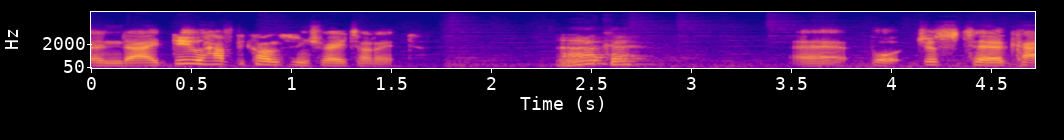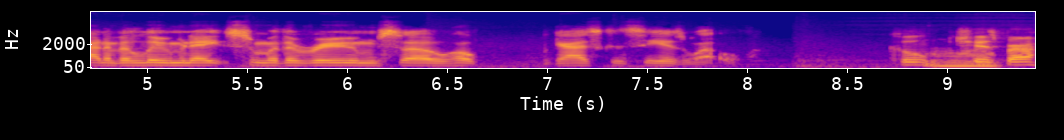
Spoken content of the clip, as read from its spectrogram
and I do have to concentrate on it. Okay. uh, but just to kind of illuminate some of the room so hope you guys can see as well. Cool. Oh. Cheers, bro.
